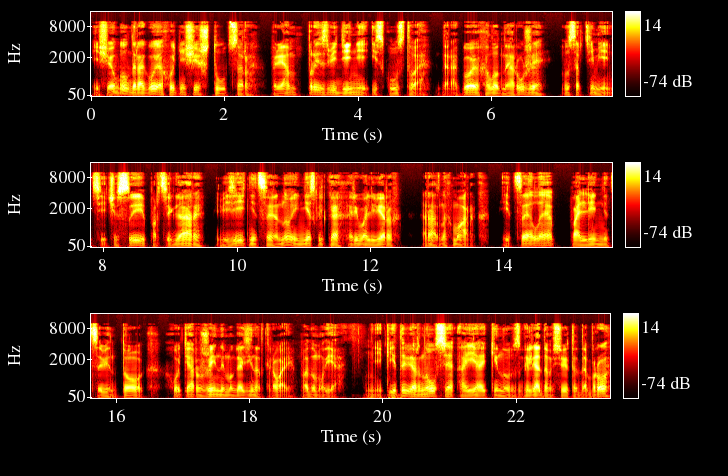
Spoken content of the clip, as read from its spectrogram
Еще был дорогой охотничий штуцер, прям произведение искусства. Дорогое холодное оружие в ассортименте, часы, портсигары, визитницы, ну и несколько револьверов разных марок. И целая поленница винтовок. Хоть оружейный магазин открывай, подумал я. Никита вернулся, а я, окинув взглядом все это добро,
